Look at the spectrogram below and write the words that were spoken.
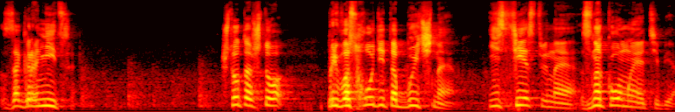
за границы. Что-то, что превосходит обычное, естественное, знакомое тебе.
